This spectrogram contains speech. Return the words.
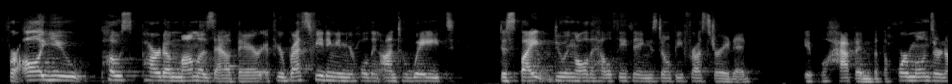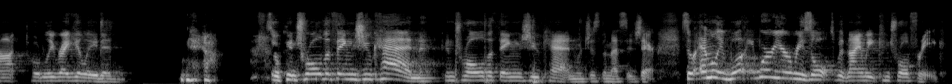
for all you postpartum mamas out there, if you're breastfeeding and you're holding on to weight despite doing all the healthy things, don't be frustrated. It will happen, but the hormones are not totally regulated. Yeah. So control the things you can, control the things you can, which is the message there. So Emily, what were your results with 9 week control freak?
